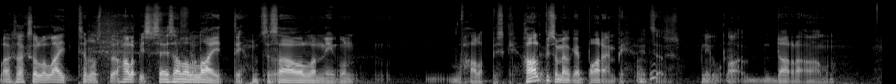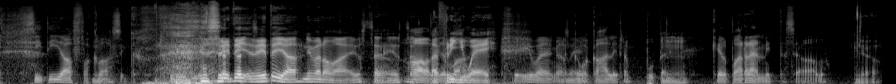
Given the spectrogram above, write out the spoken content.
Vai saako se olla light semmoista halpis? Se ei saa olla laitti, mutta se saa olla niin kuin halppiskin. Halppis on melkein parempi itse asiassa. Niin kuin a- Darra aamuna. City Jaffa klassikko. City, City ja nimenomaan just se. Just se. Tai Freeway. Freewayn kanssa Niin. kova kahden litran puteli. Mm. Kelpaa rännittää se aamu. Joo.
